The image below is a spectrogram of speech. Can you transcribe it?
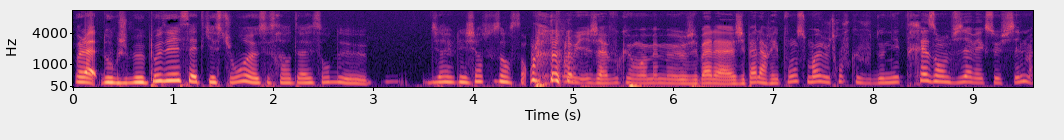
Voilà, donc je me posais cette question. euh, ce serait intéressant de d'y réfléchir tous ensemble. oui, j'avoue que moi-même, euh, j'ai pas la, pas la réponse. Moi, je trouve que vous donnez très envie avec ce film,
